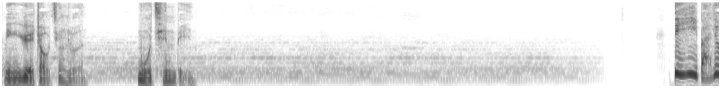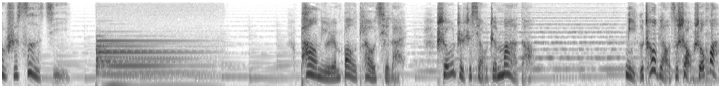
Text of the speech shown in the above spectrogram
明月照经纶，木千林。第一百六十四集，胖女人暴跳起来，手指着小珍骂道：“你个臭婊子，少说话！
